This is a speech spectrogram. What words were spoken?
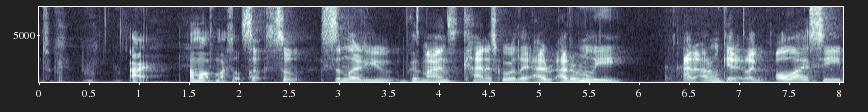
It's okay. All right, I'm off my soapbox. so so similar to you because mine's kind of school related. I I don't really. I, I don't get it. Like all I see,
